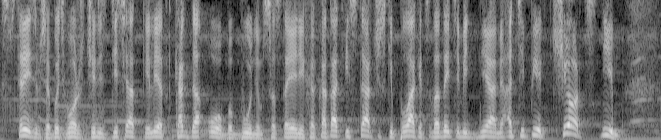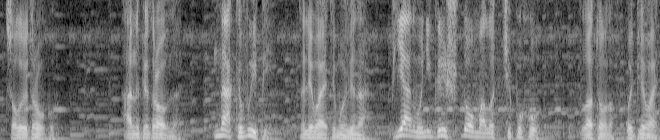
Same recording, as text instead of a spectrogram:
Встретимся, быть может, через десятки лет, когда оба будем в состоянии хохотать и старчески плакать над этими днями. А теперь черт с ним. Целует руку. Анна Петровна, на-ка выпей. Наливает ему вина. Пьяному не грешно молоть чепуху. Платонов выпивает.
